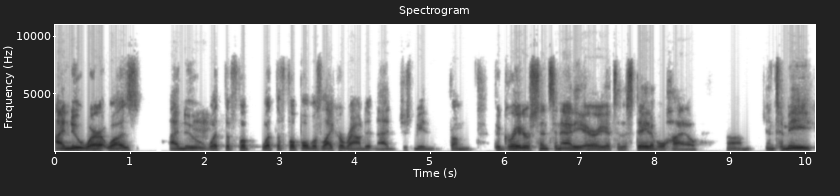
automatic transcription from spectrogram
I knew where it was. I knew what the foot what the football was like around it, and I just mean from the greater Cincinnati area to the state of Ohio. Um, and to me,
